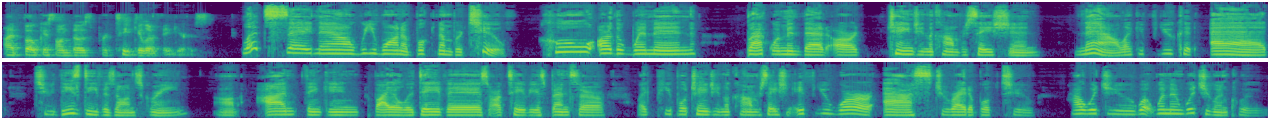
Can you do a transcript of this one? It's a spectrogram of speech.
I focus on those particular figures. Let's say now we want a book number two. Who are the women, Black women that are changing the conversation now? Like if you could add to these divas on screen, um, I'm thinking Viola Davis, Octavia Spencer, like people changing the conversation. If you were asked to write a book too, how would you, what women would you include?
